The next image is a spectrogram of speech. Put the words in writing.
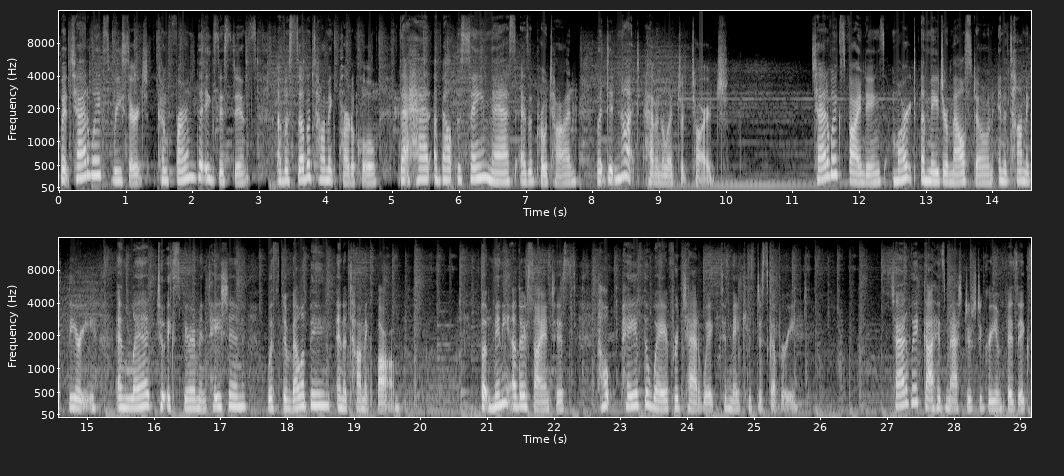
But Chadwick's research confirmed the existence of a subatomic particle that had about the same mass as a proton but did not have an electric charge. Chadwick's findings marked a major milestone in atomic theory and led to experimentation with developing an atomic bomb. But many other scientists helped pave the way for Chadwick to make his discovery. Chadwick got his master's degree in physics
